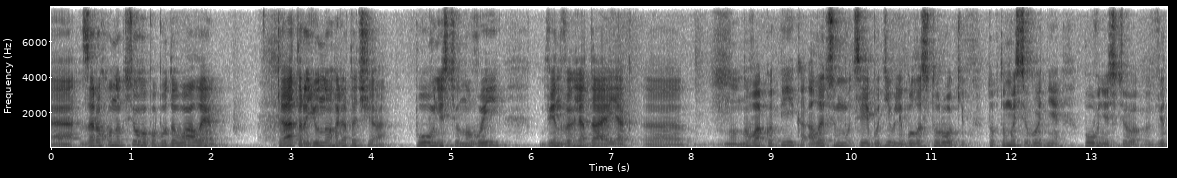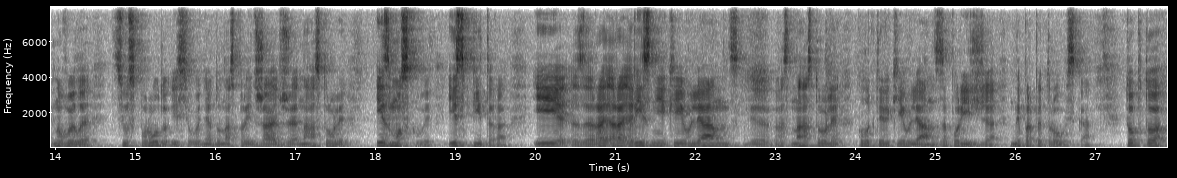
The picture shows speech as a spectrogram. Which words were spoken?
Е, За рахунок цього побудували театр юного глядача. Повністю новий. Він виглядає як е, ну, нова копійка, але цьому, цієї будівлі було 100 років. Тобто ми сьогодні повністю відновили цю споруду, і сьогодні до нас приїжджають вже на гастролі із Москви, із Пітера, і різні київлян е, на гастролі колективи київлян, з Запоріжжя, Дніпропетровська. Тобто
